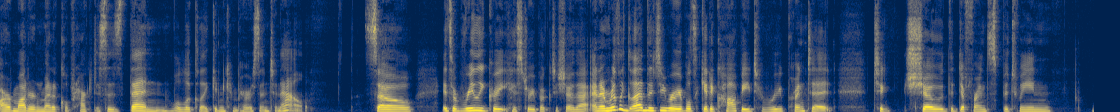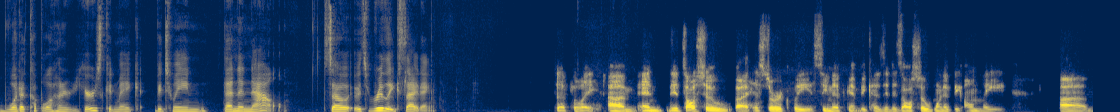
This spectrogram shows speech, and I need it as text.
our modern medical practices then will look like in comparison to now. So it's a really great history book to show that. And I'm really glad that you were able to get a copy to reprint it to show the difference between what a couple of hundred years could make between then and now. So it's really exciting. Definitely. Um, and it's also uh, historically significant because it is also one of the only um,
